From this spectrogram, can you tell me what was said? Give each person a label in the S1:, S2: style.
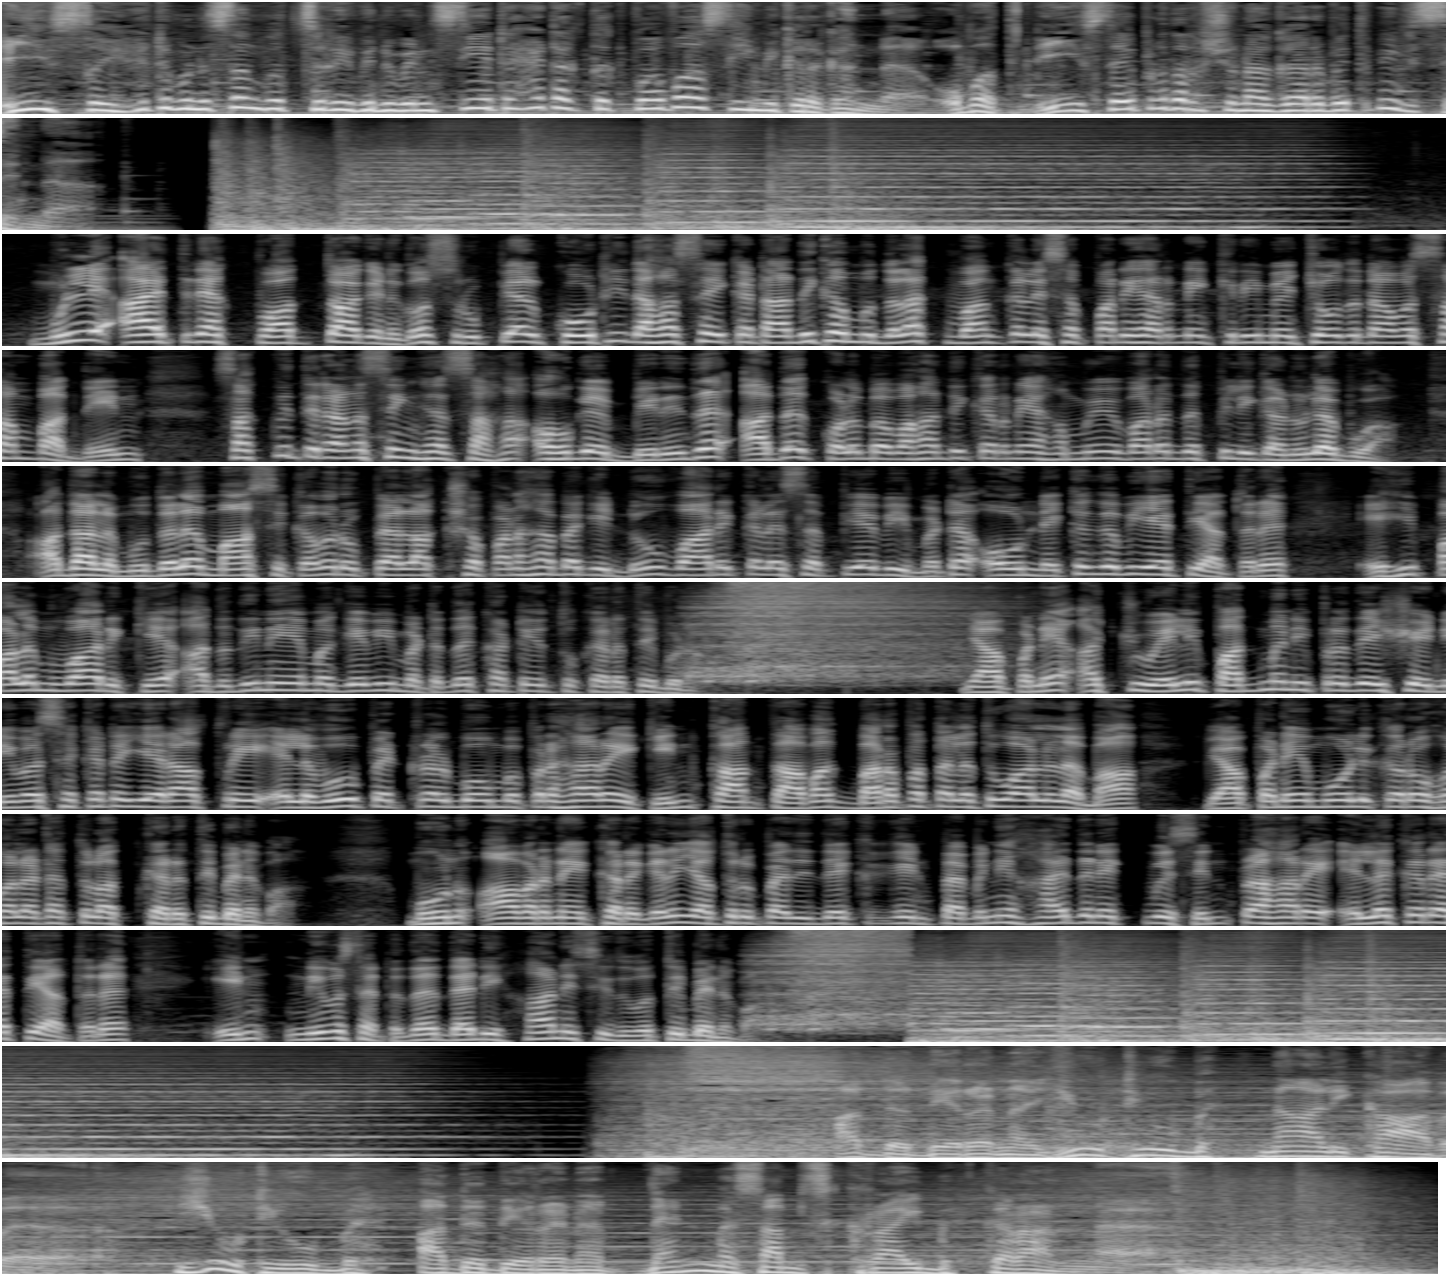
S1: ඩීසයි හැටවන සංවත්සරය වෙනුවෙන් සියට හැටක් දක්වා වාසීමි කරගන්න ඔබත් ඩීසයි ප්‍රදර්ශනාගාර වෙත පිවිසන්න.
S2: මුල්ලේ ආයතනයක් පවත්වාගෙන ගොස් රුපියල් කෝටි දහසයකට අධික මුදලක් වංක ලෙස පරිහරණය කිරීමේ චෝදනාව සම්බන්ධයෙන් සක්විති රණසිංහ සහ ඔහුගේ බිරිඳ අද කොළඹ වහන්දිකරණය හමුවේ වරද පිළිගනු ලැබුවා. අදාළ මුදල මාසිකව රුපියල් ලක්ෂ 50 බැගින් වාරික ලෙස පියවීමට ඔවුන් එකඟ වී ඇති අතර එහි පළමු වාරිකය අද දිනේම ගෙවීමටද කටයුතු කර තිබුණා. යාපනය අච්චුවෙලි පද්මනි ප්‍රදේශයේ නිවසකට යරාත්‍රයේ එල්ල වූ පෙට්‍රල් බෝම්බ ප්‍රහාරයකින් කාන්තාවක් බරපතල තුවාල ලබා යාපනයේ මූලික රෝහලට ඇතුළත් කර තිබෙනවා. මුහුණු ආවරණය කරගෙන යතුරු පැදි දෙකකින් පැමිණි හය දෙනෙක් විසින් ප්‍රහාරය එල්ල කර ඇති අතර ඉන් නිවසටද දැඩි හානි සිදුව තිබෙනවා.
S3: අද දෙරන YouTube නාලිකාව YouTube අද දෙරන දැන්ම සබස්ක්‍රයිබ් කරන්න.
